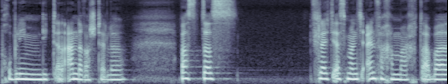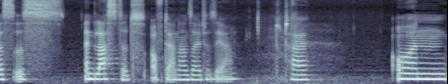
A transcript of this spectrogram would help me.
Problem liegt an anderer Stelle. Was das vielleicht erstmal nicht einfacher macht, aber es ist entlastet auf der anderen Seite sehr. Total. Und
